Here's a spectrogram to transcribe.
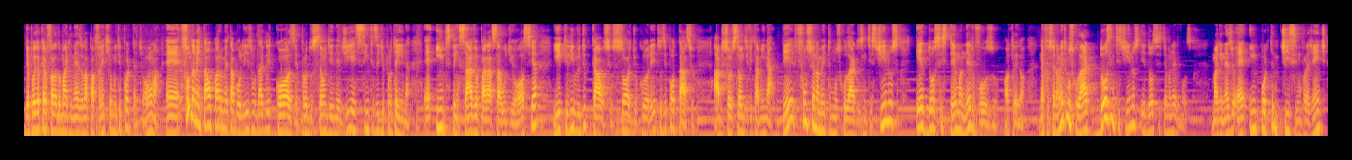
Depois eu quero falar do magnésio lá para frente, que é muito importante. Vamos lá. É fundamental para o metabolismo da glicose, produção de energia e síntese de proteína. É indispensável para a saúde óssea e equilíbrio de cálcio, sódio, cloretos e potássio. Absorção de vitamina D, funcionamento muscular dos intestinos e do sistema nervoso. Olha que legal. Né? Funcionamento muscular dos intestinos e do sistema nervoso. Magnésio é importantíssimo para gente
